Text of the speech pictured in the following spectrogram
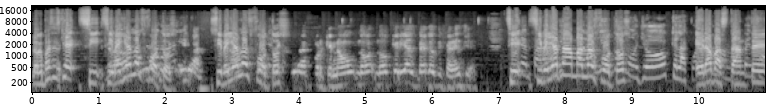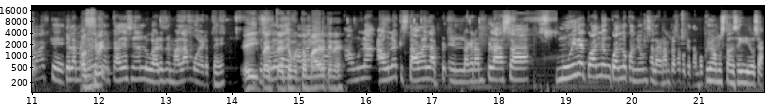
Lo que pasa es que si, si No, veías las fotos, lectura. si veías No, las fotos, Porque no, no, no querías ver las diferencias. si, Miren, si veías nada más las fotos, como yo, que la era bastante- Que, que la mayoría o sea, si de Arcadias eran lugares de mala muerte. Y, pues, solo la tu, tu madre a- tiene... a una, a una que estaba en la, en la gran plaza, muy de cuando en cuando cuando íbamos a la gran plaza, porque tampoco íbamos tan seguido. O sea,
